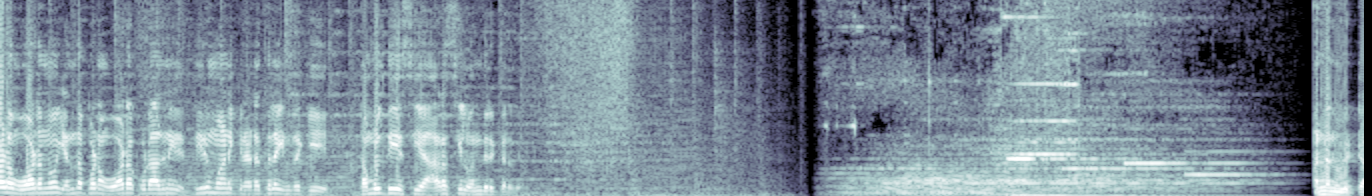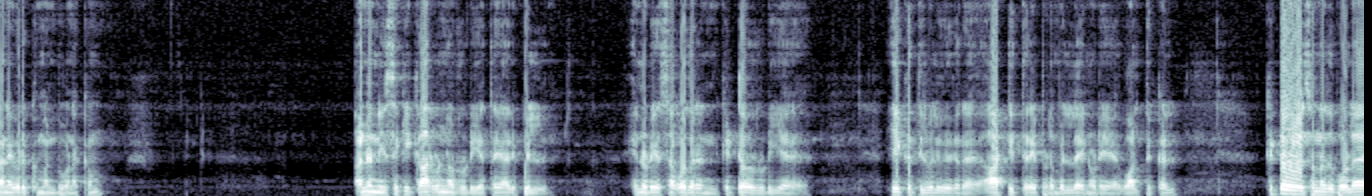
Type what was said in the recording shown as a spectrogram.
படம் ஓடணும் எந்த படம் ஓடக்கூடாதுன்னு தீர்மானிக்கிற இடத்துல இன்றைக்கு தமிழ் தேசிய அரசியல் வந்திருக்கிறது. அண்ணன் உள்ளிட்ட அனைவருக்கும் அன்பு வணக்கம். அண்ணன் இசக்கி கார்வன் அவருடைய தயாரிப்பில் என்னுடைய சகோதரன் கிட்டவருடைய இயக்கத்தில் வெளிவருகிற ஆட்டி திரைப்படம் வெல்ல என்னுடைய வாழ்த்துக்கள். கிட்டவர்கள் சொன்னது போல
